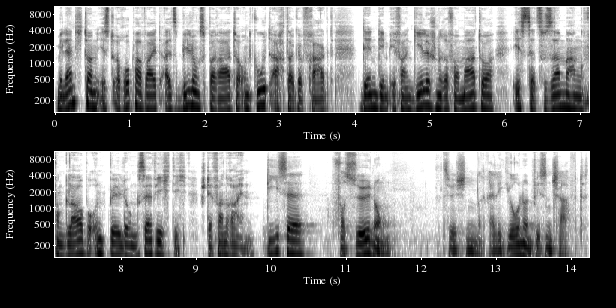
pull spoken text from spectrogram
Melanchthon ist europaweit als Bildungsberater und Gutachter gefragt, denn dem evangelischen Reformator ist der Zusammenhang von Glaube und Bildung sehr wichtig. Stefan Rhein. Diese Versöhnung zwischen Religion und Wissenschaft,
